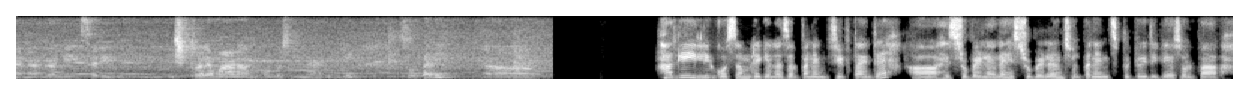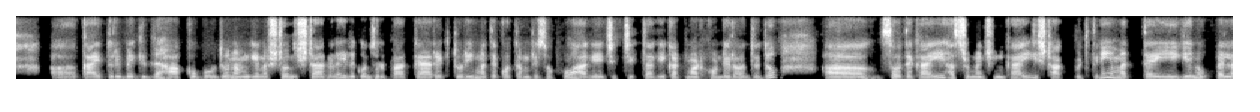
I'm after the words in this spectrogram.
ನಾನು. ಹಾಗಾಗಿ ಸರಿ ಇಷ್ಟರಲ್ಲೇ ಮಾಡೋಣ ಅಂದ್ಕೊಂಡು ಸುಮ್ಮನೆ ಆಗಿದ್ವಿ ಸೊ ಬನ್ನಿ. ಹಾಗೆ ಇಲ್ಲಿ ಕೋಸಂಬರಿಗೆಲ್ಲ ಸ್ವಲ್ಪ ನೆನೆಸಿಡ್ತಾ ಇದ್ದೆ. ಹೆಸರು ಬೇಳೆ ಎಲ್ಲ, ಹೆಸರು ಬೇಳೆ ಒಂದ್ ಸ್ವಲ್ಪ ನೆನೆಸ್ಬಿಟ್ಟು ಇದಕ್ಕೆ ಸ್ವಲ್ಪ ಕಾಯಿ ತುರಿ ಬೇಕಿದ್ರೆ ಹಾಕೋಬಹುದು ನಮ್ಗೆ ಅಷ್ಟೊಂದು ಇಷ್ಟ ಆಗಲ್ಲ. ಇದಕ್ಕೊಂದ್ ಸ್ವಲ್ಪ ಕ್ಯಾರೆಟ್ ತುರಿ ಮತ್ತೆ ಕೊತ್ತಂಬರಿ ಸೊಪ್ಪು ಹಾಗೆ ಚಿಕ್ಕ ಚಿಕ್ಕದಾಗಿ ಕಟ್ ಮಾಡ್ಕೊಂಡಿರೋದ್ದು ಆ, ಸೌತೆಕಾಯಿ, ಹಸಿರು ಮೆಣಸಿನ್ಕಾಯಿ ಇಷ್ಟ ಹಾಕ್ಬಿಡ್ತೀನಿ. ಮತ್ತೆ ಈಗೇನು ಉಪ್ಪೆಲ್ಲ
